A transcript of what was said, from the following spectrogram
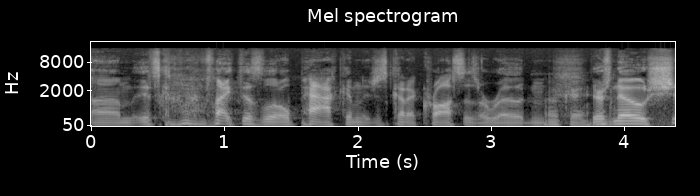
um, it's kind of like this little pack, and it just kind of crosses a road. And Okay. there's no sh-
